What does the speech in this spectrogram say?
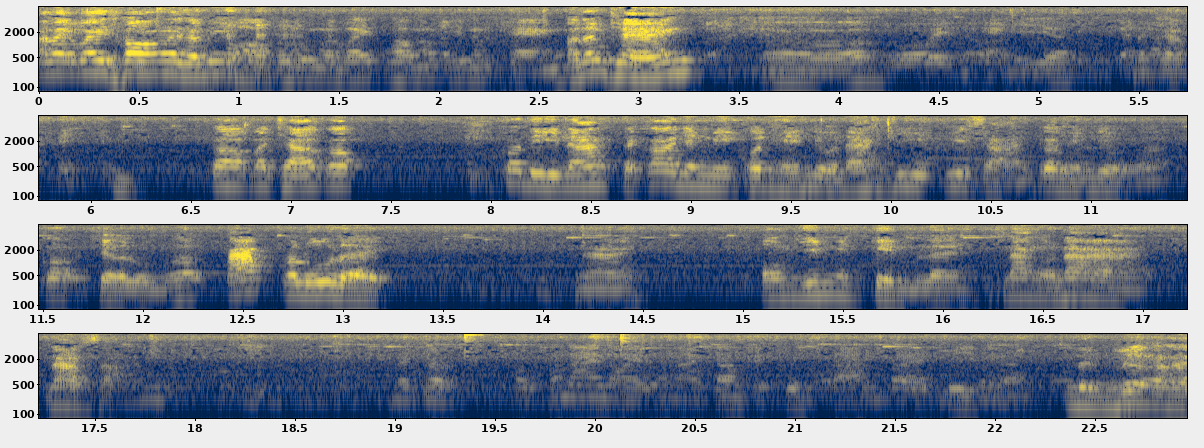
อะไรไวยทองอะไรแถวนี้บอกไปลุงเอาไว้พร้อมต้องกินน้ำแข็งเอาน้ำแข็งอ๋อแข็งเยอะนะครับ ก็เมื่อเช้าก็ก็ดีนะ แต่ก็ยังมีคนเห็นอยู่นะ ที่ที่ศาลก็เห็นอยู่ว่าก็เจอลุงก็ปั๊บก็รู้เลย นะอมยิ้มกันกลิ่มเลย นั่งอยู่หน้าหน้าศาลนะครับขอทนายหน่อยทนายตั้มจะขึ้นศาลไปที่เหนือหนึ่งเรื่องอะไร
